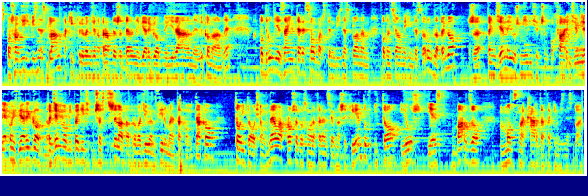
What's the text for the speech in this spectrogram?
sporządzić biznesplan, taki, który będzie naprawdę rzetelny, wiarygodny i realny, wykonalny, a po drugie zainteresować tym biznesplanem potencjalnych inwestorów, dlatego, że będziemy już mieli się czym pochwalić. Będziemy mieli jakąś wiarygodność. Będziemy mogli powiedzieć, przez 3 lata prowadziłem firmę taką i taką, to i to osiągnęła, proszę, to są referencje od naszych klientów i to już jest bardzo mocna karta w takim biznesplanie.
